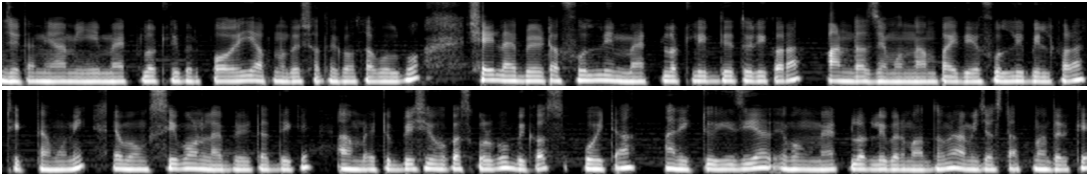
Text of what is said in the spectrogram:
যেটা নিয়ে আমি এই ম্যাটপ্লট লিভের পরেই আপনাদের সাথে কথা বলব, সেই লাইব্রেরিটা ফুললি ম্যাটপ্লট লিভ দিয়ে তৈরি করা পান্ডাস যেমন নামপাই দিয়ে ফুললি বিল্ড করা, ঠিক তেমনই। এবং সিবর্ন লাইব্রেরিটার দিকে আমরা একটু বেশি ফোকাস করব বিকজ ওইটা আর একটু ইজিয়ার এবং ম্যাট প্লট লিভের মাধ্যমে আমি জাস্ট আপনাদেরকে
